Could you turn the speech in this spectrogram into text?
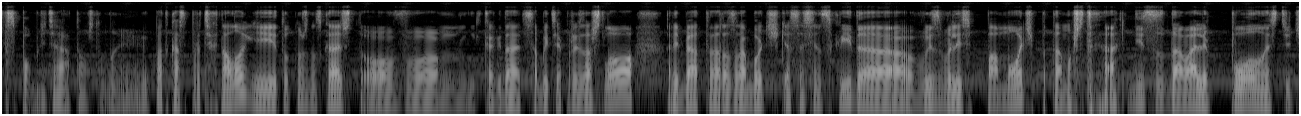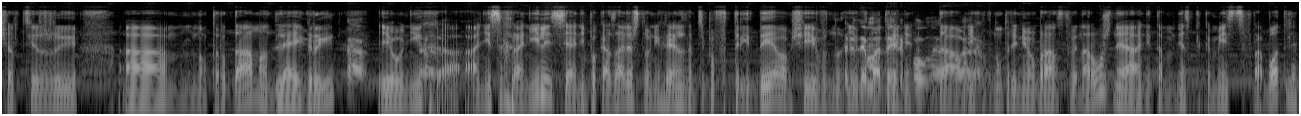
вспомнить о том, что мы подкаст про технологии. И тут нужно сказать, что в когда это событие произошло, ребята, разработчики Assassin's Creed э, вызвались помочь, потому что они создавали полностью чертежи э, Нотр-Дама для игры, да, и у них да. они сохранились, и они показали, что у них реально там типа в 3D вообще и, вну, 3D и внутренне, полная, да, да, у них внутреннее убранство и наружное, они там несколько месяцев работали,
